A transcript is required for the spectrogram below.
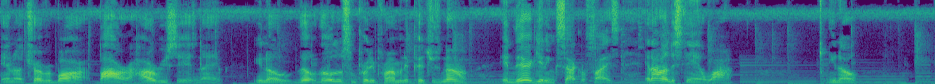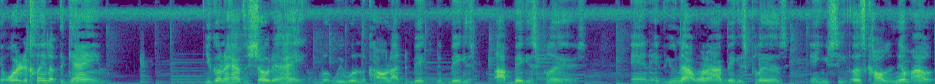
and uh, Trevor Bauer, Bauer, however you say his name. You know, th- those are some pretty prominent pitchers now, and they're getting sacrificed. And I understand why. You know, in order to clean up the game, you're gonna have to show that hey, look, we willing to call out the big, the biggest, our biggest players. And if you're not one of our biggest players, and you see us calling them out,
